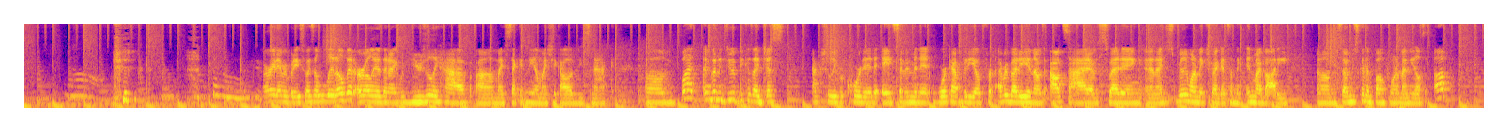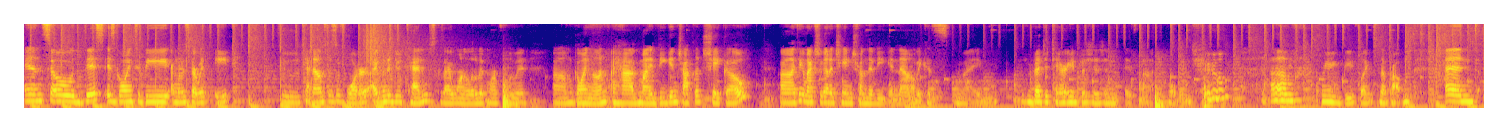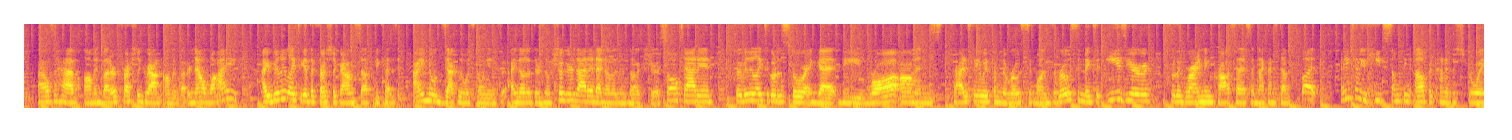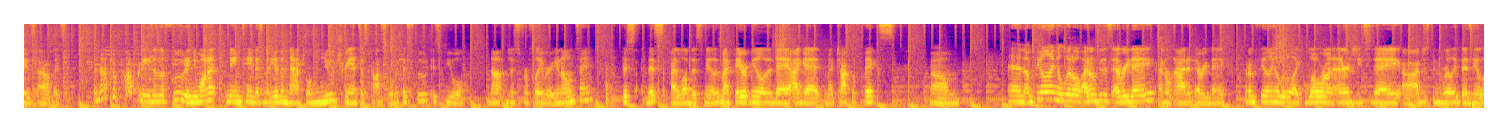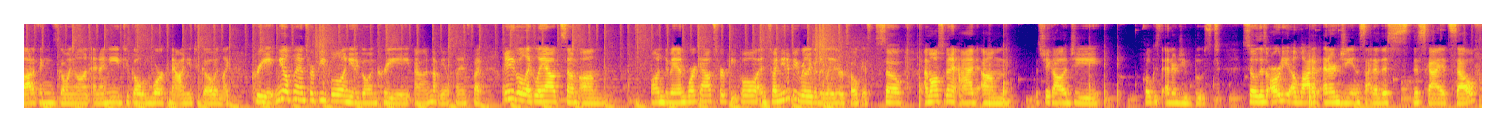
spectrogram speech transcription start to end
All right, everybody. So it's a little bit earlier than I would usually have um, my second meal, my Shakeology snack. Um, but I'm gonna do it because I just actually recorded a seven minute workout video for everybody and I was outside, I was sweating, and I just really wanna make sure I get something in my body. Um, so I'm just gonna bump one of my meals up. And so this is going to be, I'm gonna start with eight to 10 ounces of water. I'm gonna do 10 just because I want a little bit more fluid um, going on. I have my vegan chocolate Shako. Uh, I think I'm actually going to change from the vegan now because my vegetarian decision is not holding true. Um, I'm eating beef, like it's no problem. And I also have almond butter, freshly ground almond butter. Now, why I really like to get the freshly ground stuff because I know exactly what's going into it. I know that there's no sugars added. I know that there's no extra salt added. So I really like to go to the store and get the raw almonds try to stay away from the roasted ones. The roasted makes it easier for the grinding process and that kind of stuff. But anytime you heat something up, it kind of destroys um, its the natural properties in the food and you want to maintain as many of the natural nutrients as possible because food is fuel not just for flavor you know what i'm saying this this i love this meal this is my favorite meal of the day i get my chocolate fix um, and i'm feeling a little i don't do this every day i don't add it every day but I'm feeling a little like lower on energy today. Uh, I've just been really busy, a lot of things going on, and I need to go and work now. I need to go and like create meal plans for people. I need to go and create, uh, not meal plans, but I need to go like lay out some um, on-demand workouts for people. And so I need to be really, really laser focused. So I'm also gonna add um, the Shakeology Focused Energy Boost. So there's already a lot of energy inside of this, this guy itself.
